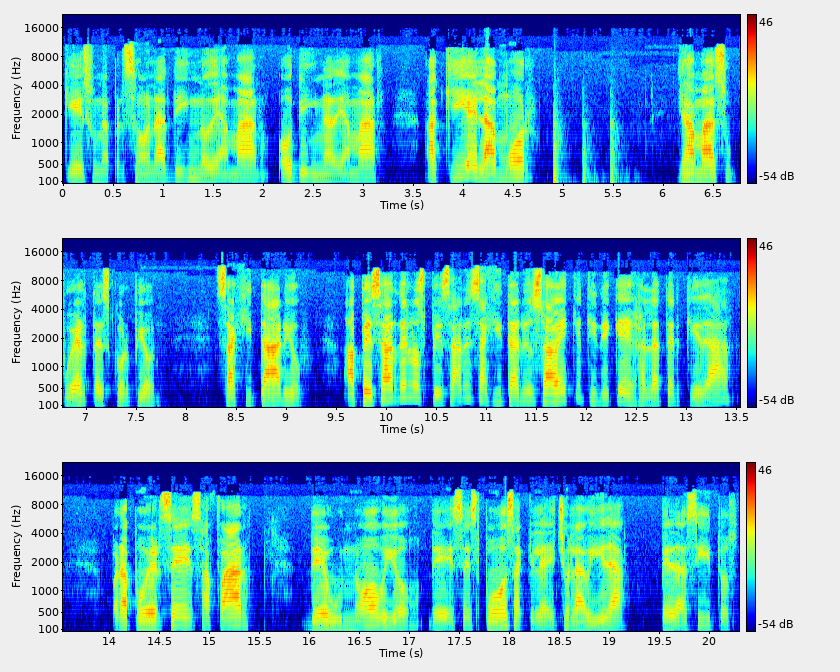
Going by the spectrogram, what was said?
que es una persona digno de amar o digna de amar. Aquí el amor llama a su puerta, escorpión. Sagitario, a pesar de los pesares, Sagitario sabe que tiene que dejar la terquedad para poderse zafar de un novio, de esa esposa que le ha hecho la vida pedacitos,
